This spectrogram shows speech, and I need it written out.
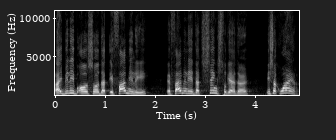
I believe also that a family a family that sings together is a choir.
